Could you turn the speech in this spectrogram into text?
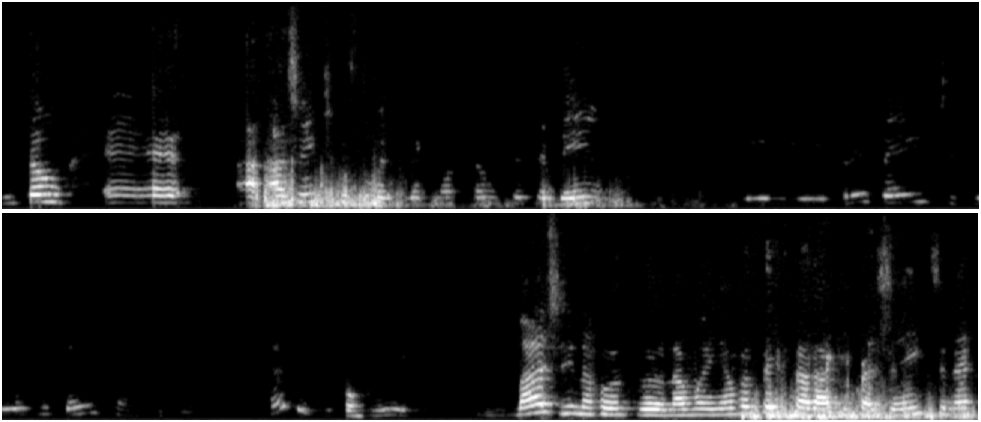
Então, é, a, a, gente costuma dizer que nós estamos recebendo e presentes mesmo bênçãos Antes de concluir, imagina, Rosana, amanhã você estará aqui com a gente, né?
